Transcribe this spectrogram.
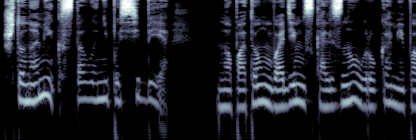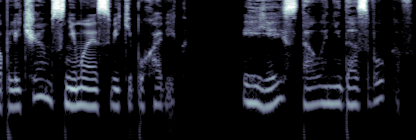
что на миг стало не по себе, но потом Вадим скользнул руками по плечам, снимая с Вики пуховик. И ей стало не до звуков.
